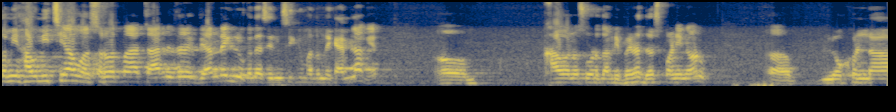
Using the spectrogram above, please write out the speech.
તમે હાવ નીચે આવો, શરૂઆતમાં ચાર જરાક ધ્યાન રાખજો, કદાચ એમસીક્યુમાં તમને કામ લાગે. ખાવાનો સોડા તો આપણી ભેણા દસ પાણીના અણુ લોખંડના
